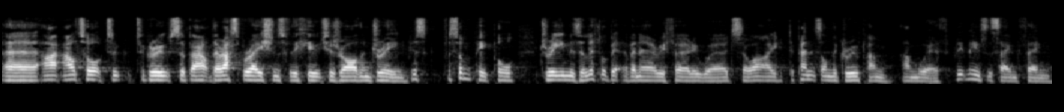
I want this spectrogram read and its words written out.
Uh, I, will talk to, to, groups about their aspirations for the futures rather than dream. Just for some people, dream is a little bit of an airy fairy word, so I depends on the group I'm, I'm with, but it means the same thing.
